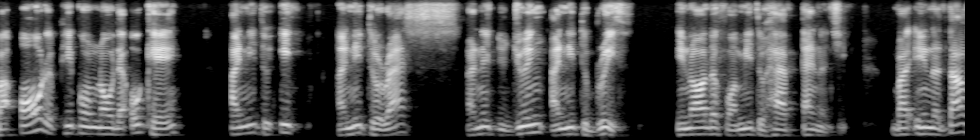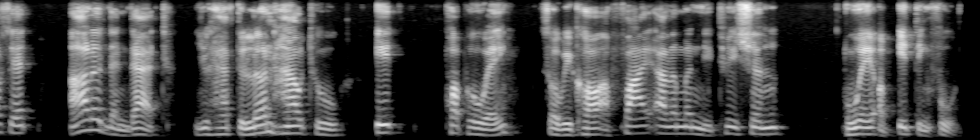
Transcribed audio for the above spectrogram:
But all the people know that, okay, I need to eat, I need to rest, I need to drink, I need to breathe in order for me to have energy. But in the Tao said, other than that, you have to learn how to eat proper way. So we call a five element nutrition way of eating food.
